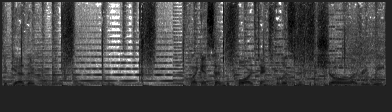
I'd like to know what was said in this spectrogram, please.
together. Like I said before, thanks for listening to the show every week.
